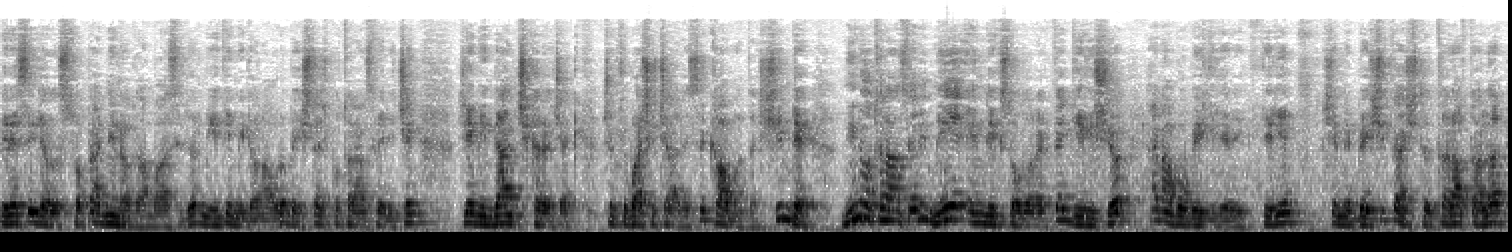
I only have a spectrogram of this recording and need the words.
Brezilyalı stoper Nino'dan bahsediyorum. 7 milyon avro Beşiktaş bu transfer için cebinden çıkaracak. Çünkü başka çaresi kalmadı. Şimdi Nino transferi neye endeksli olarak da gelişiyor? Hemen bu bilgileri geleyim. Şimdi Beşiktaşlı taraftarlar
